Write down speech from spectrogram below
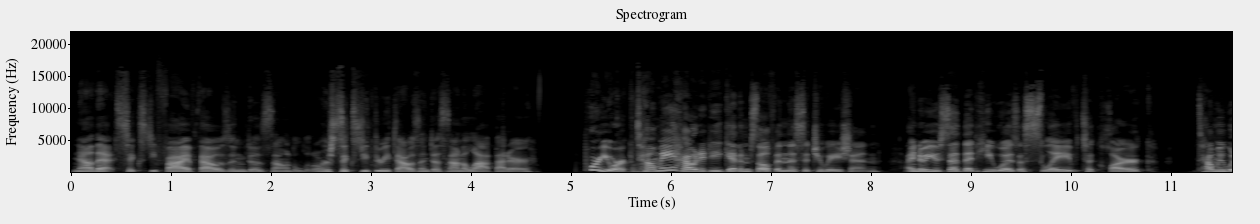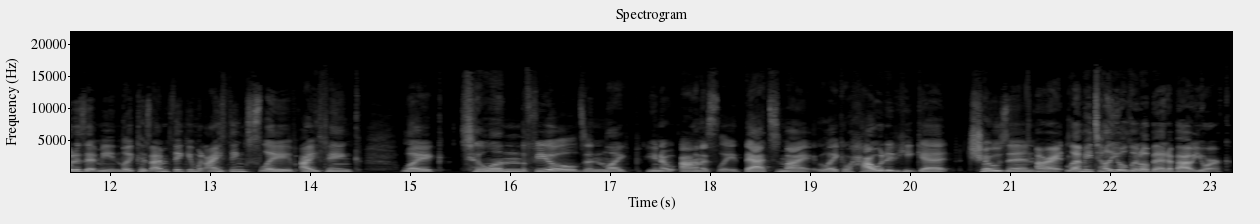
Now that 65,000 does sound a little, or 63,000 does sound a lot better. Poor York. Tell me, how did he get himself in this situation? I know you said that he was a slave to Clark. Tell me, what does that mean? Like, because I'm thinking, when I think slave, I think like tilling the fields and like, you know, honestly, that's my, like, how did he get chosen? All right, let me tell you a little bit about York.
